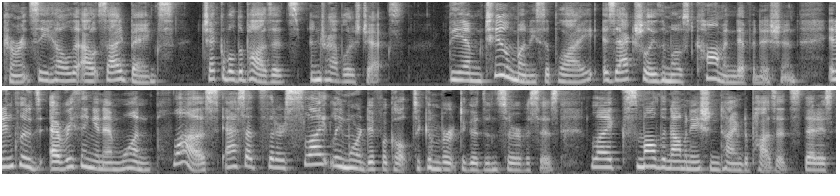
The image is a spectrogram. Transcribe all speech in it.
currency held outside banks, checkable deposits, and traveler's checks. The M2 money supply is actually the most common definition. It includes everything in M1 plus assets that are slightly more difficult to convert to goods and services, like small denomination time deposits, that is,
